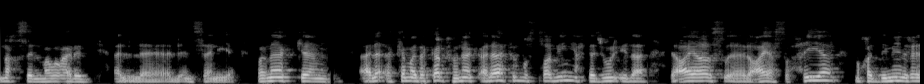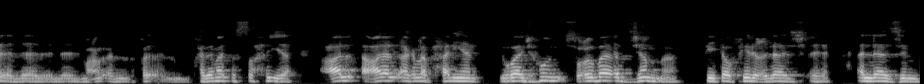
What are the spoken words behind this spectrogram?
نقص الموارد الإنسانية، هناك كما ذكرت هناك آلاف المصابين يحتاجون إلى رعاية رعاية صحية، مقدمين الخدمات الصحية. على الأغلب حاليا يواجهون صعوبات جمة في توفير العلاج آه، اللازم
